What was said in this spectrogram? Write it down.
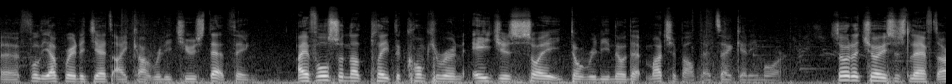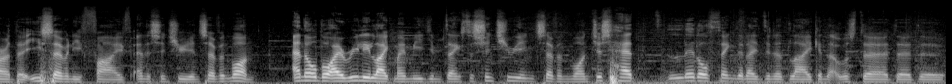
uh, fully upgraded yet, I can't really choose that thing. I've also not played the Conqueror in ages, so I don't really know that much about that tank anymore. So the choices left are the E75 and the Centurion 7-1. And although I really like my medium tanks, the Centurion 7-1 just had little thing that I didn't like and that was the, the, the,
